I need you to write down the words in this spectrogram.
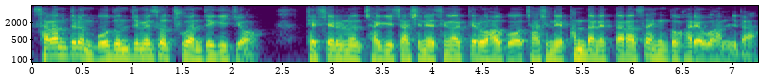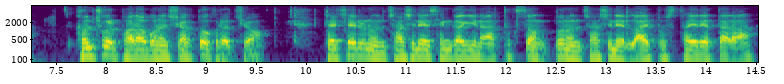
사람들은 모든 점에서 주관적이죠. 대체로는 자기 자신의 생각대로 하고 자신의 판단에 따라서 행동하려고 합니다. 건축을 바라보는 시각도 그렇죠. 대체로는 자신의 생각이나 특성 또는 자신의 라이프 스타일에 따라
